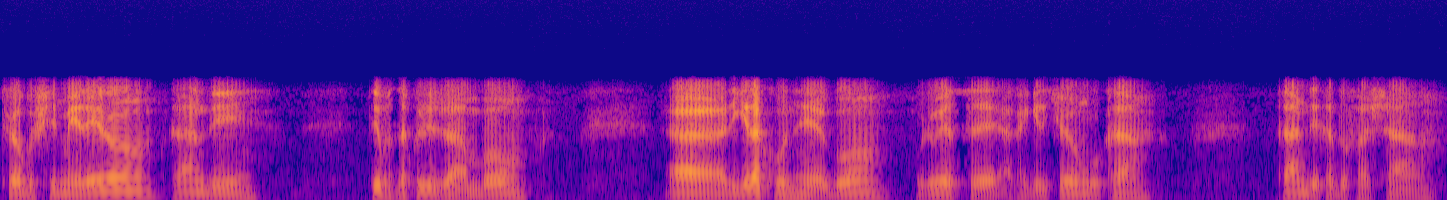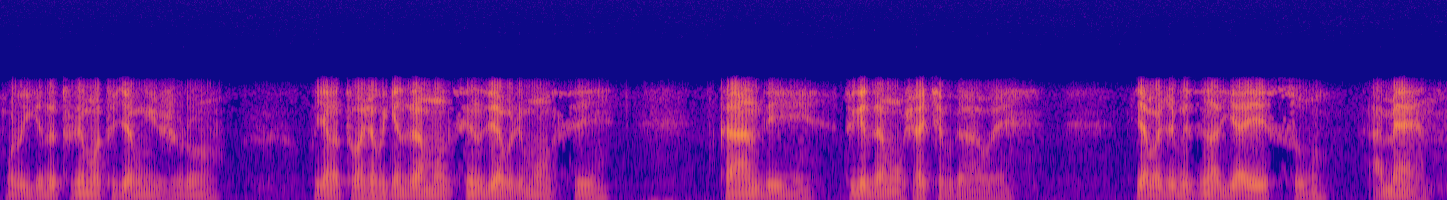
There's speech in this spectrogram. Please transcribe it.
Turagushimiye rero kandi twifuza ko iri jambo ah, rigera ku ntego buri wese akagira icyo yunguka kandi rikadufasha mu rugendo turimo tujya mu ijoro kugira ngo tubashe kugendera mu ntsinzi ya buri munsi kandi tugendera mu bushake bwawe. Byambaje mu izina rya yesu. Amen.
